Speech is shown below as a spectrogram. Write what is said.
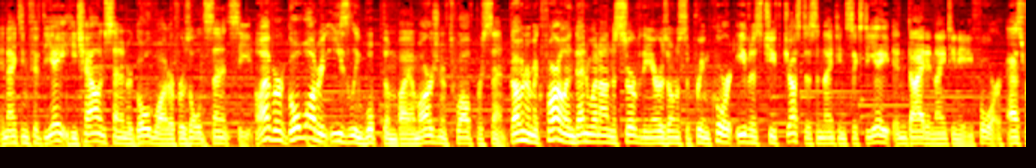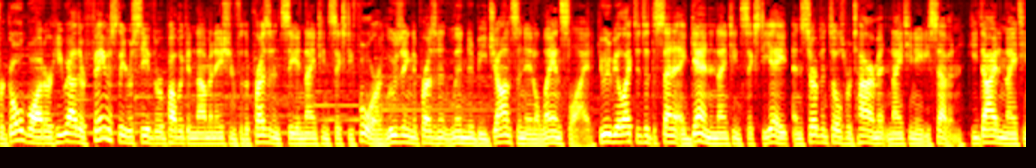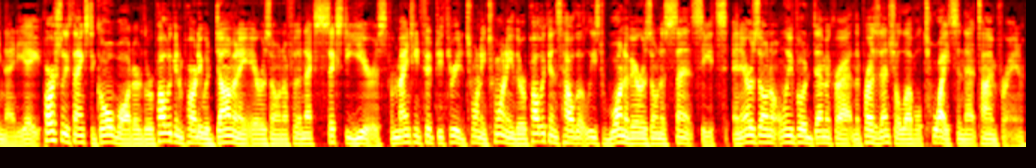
In 1958, he challenged Senator Goldwater for his old Senate seat. However, Goldwater easily whooped them by a margin of 12%. Governor McFarland then went on to serve in the Arizona Supreme Court, even as Chief Justice in 1968, and died in 1984. As for Goldwater, he rather famously received the Republican nomination for the presidency in 1964, losing the president President Lyndon B. Johnson in a landslide. He would be elected to the Senate again in 1968 and served until his retirement in 1987. He died in 1998. Partially thanks to Goldwater, the Republican Party would dominate Arizona for the next 60 years. From 1953 to 2020, the Republicans held at least one of Arizona's Senate seats, and Arizona only voted Democrat in the presidential level twice in that time frame.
